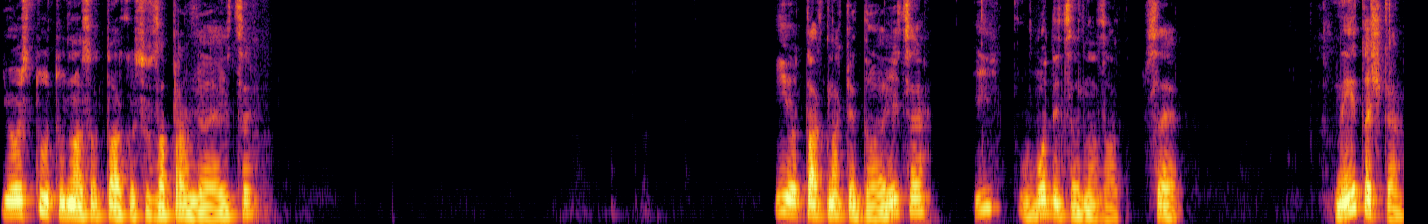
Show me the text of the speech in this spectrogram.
І ось тут у нас отак ось заправляється. І отак накидається і вводиться назад. Все. Ниточка.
